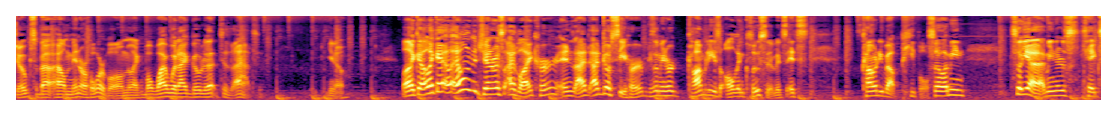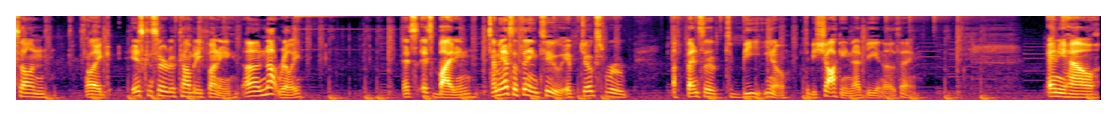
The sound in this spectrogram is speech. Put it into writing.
jokes about how men are horrible. I'm like, well, why would I go to that? To that, you know, like uh, like Ellen DeGeneres, I like her, and I'd, I'd go see her because I mean her comedy is all inclusive. It's it's comedy about people. So I mean, so yeah, I mean, there's takes on like is conservative comedy funny? Uh, not really. It's it's biting. I mean, that's the thing too. If jokes were offensive to be, you know, to be shocking, that'd be another thing. Anyhow,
